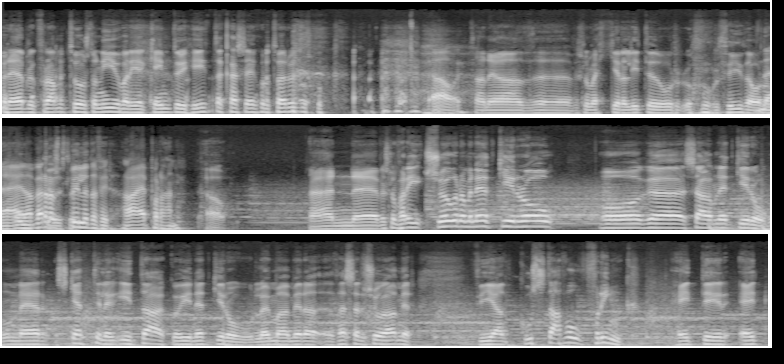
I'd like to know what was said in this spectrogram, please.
Breyðablik fram 2009 var ég geimdur í hitakassa einhverja tvær vikur sko. Já, þannig að uh, við slum ekki gera lítið úr, úr því þá Nei, það verður að spila þetta fyrir, það er bara hann. En uh, við slum fara í söguna með Netgyro og uh, saga um Netgyro hún er skemmtileg í dag og í Netgyro laumaði mér að þessari sögu að mér. Því að Gustavo Fring heitir einn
